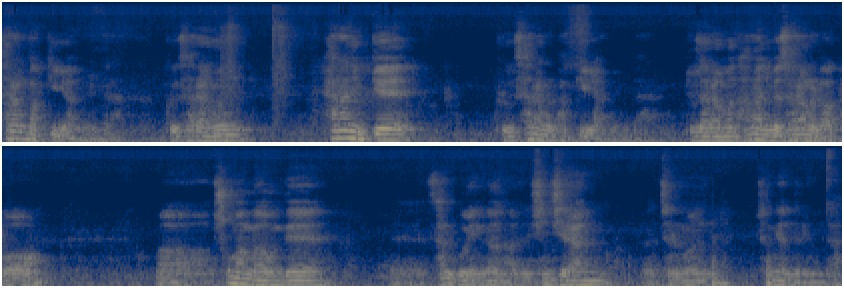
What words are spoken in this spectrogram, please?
사랑받기 위함입니다. 그 사랑은 하나님께 그 사랑을 받기 위함입니다. 두 사람은 하나님의 사랑을 받고 어, 소망 가운데 에, 살고 있는 아주 신실한 어, 젊은 청년들입니다.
